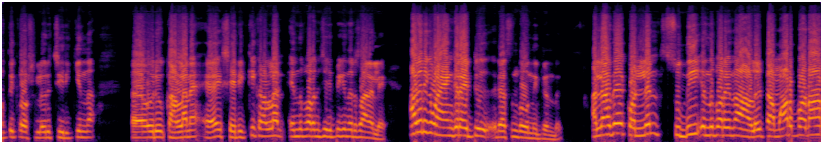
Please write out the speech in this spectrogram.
ഋത്തിക് റോഷനിൽ ഒരു ചിരിക്കുന്ന ഒരു കള്ളനെ ശരിക്ക് കള്ളൻ എന്ന് പറഞ്ഞ് ചിരിപ്പിക്കുന്ന ഒരു സാധനല്ലേ അതെനിക്ക് ഭയങ്കരമായിട്ട് രസം തോന്നിയിട്ടുണ്ട്. അല്ലാതെ കൊല്ലൻ സുധി എന്ന് പറയുന്ന ആൾ ടമാർ പടാർ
